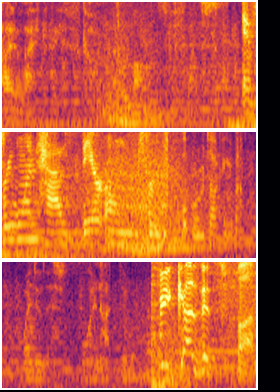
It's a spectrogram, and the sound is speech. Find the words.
I like these calm little moments before the storm. Everyone has their own truth. What were we talking about? Why do this? Why not do it? Because it's fun.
